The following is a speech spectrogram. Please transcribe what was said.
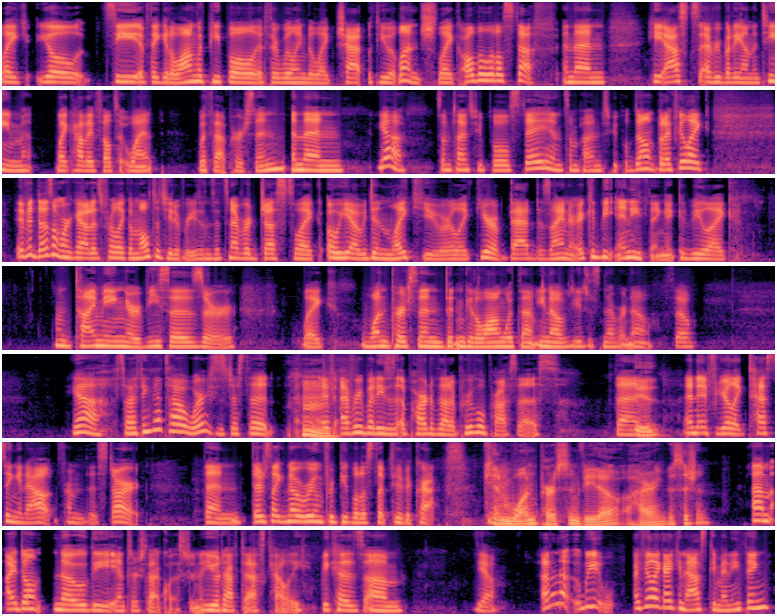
Like you'll see if they get along with people, if they're willing to like chat with you at lunch, like all the little stuff. And then he asks everybody on the team like how they felt it went with that person. And then yeah, sometimes people stay and sometimes people don't, but I feel like if it doesn't work out, it's for like a multitude of reasons. It's never just like, oh yeah, we didn't like you or like you're a bad designer. It could be anything. It could be like timing or visas or like one person didn't get along with them. You know, you just never know. So yeah, so I think that's how it works. It's just that if everybody's a part of that approval process, then It- and if you're like testing it out from the start, then there's like no room for people to slip through the cracks. Can one person veto a hiring decision? Um, I don't know the answer to that question. You would have to ask Halli because, um, yeah, I don't know. We, I feel like I can ask him anything,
